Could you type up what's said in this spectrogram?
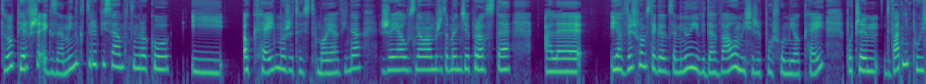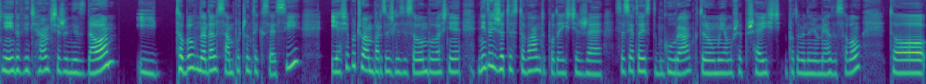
to był pierwszy egzamin, który pisałam w tym roku i okej, okay, może to jest moja wina, że ja uznałam, że to będzie proste, ale ja wyszłam z tego egzaminu i wydawało mi się, że poszło mi ok, po czym dwa dni później dowiedziałam się, że nie zdałam i to był nadal sam początek sesji i ja się poczułam bardzo źle ze sobą, bo właśnie nie dość, że testowałam to podejście, że sesja to jest góra, którą ja muszę przejść i potem będę ją miała ze sobą, to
